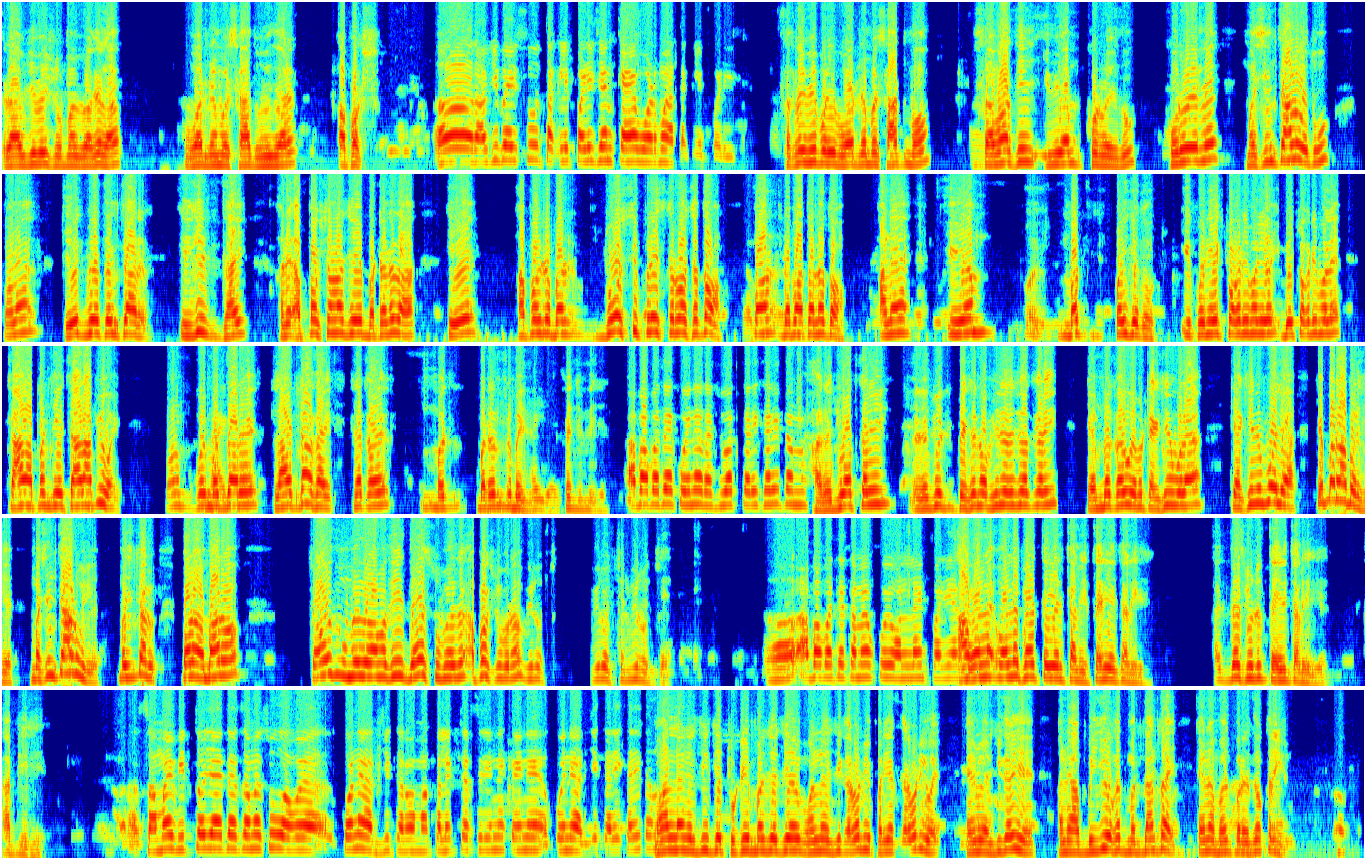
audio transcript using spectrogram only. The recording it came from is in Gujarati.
રાવજીભાઈ શોભા વાઘેલા વોર્ડ નંબર સાત ઉમેદવાર અપક્ષ. રાવજીભાઈ શું તકલીફ પડી છે અને કયા વોર્ડમાં તકલીફ પડી છે? તકલીફ એ પડી વોર્ડ નંબર સાતમાં. સવારથી ઈવીએમ ખોરવું હતું. ખોરવું એટલે મશીન ચાલુ હતું પણ એક બે ત્રણ ચાર ઇઝી થાય અને અપક્ષના જે બટન હતા એ અપક્ષ જોશથી પ્રેસ કરવા છતાં પણ દબાતા નહોતો. અને એમ મત પડી જતો એ કોઈને એક ચોકડી મળી હોય બે ચોકડી મળે ચાર આપણને જે ચાર આપ્યું હોય પણ કોઈ મતદારે લાઈટ ના થાય એટલે કહે બટન દબાઈ જાય. આ બાબતે કોઈને રજૂઆત કરી ખરી તમે? હા રજૂઆત કરી રજૂઆત પેશન્ટ ઓફિસને રજૂઆત કરી એમને કહ્યું એમને ટેક્સીને બોલાયા ટેક્સીને બોલ્યા કે બરાબર છે મશીન ચાલુ છે મશીન ચાલુ. પણ અમારો ચૌદ ઉમેદવારોમાંથી દસ ઉમેદવાર અપક્ષ ઉમેદવાર વિરોધ વિરોધ છે વિરોધ છે. આ બાબતે તમે કોઈ ઓનલાઈન ફરિયાદ ઓનલાઈન ફરિયાદ તૈયારી ચાલી તૈયારી ચાલી છે. દસ મિનિટ તૈયારી ચાલી છે આપીએ છીએ. સમય વીતતો જાય તો તમે શું હવે કોને અરજી કરવામાં? કલેક્ટર શ્રીને કહીને કોઈને અરજી કરી ખરી તમે? ઓનલાઈન અરજી જે ચૂંટણી જે- જે ઓનલાઈન અરજી કરવાની ફરિયાદ કરવાની હોય, એની અરજી કરીએ અને આ બીજી વખત મતદાન થાય, એના મત પ્રયત્નો કરીશું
